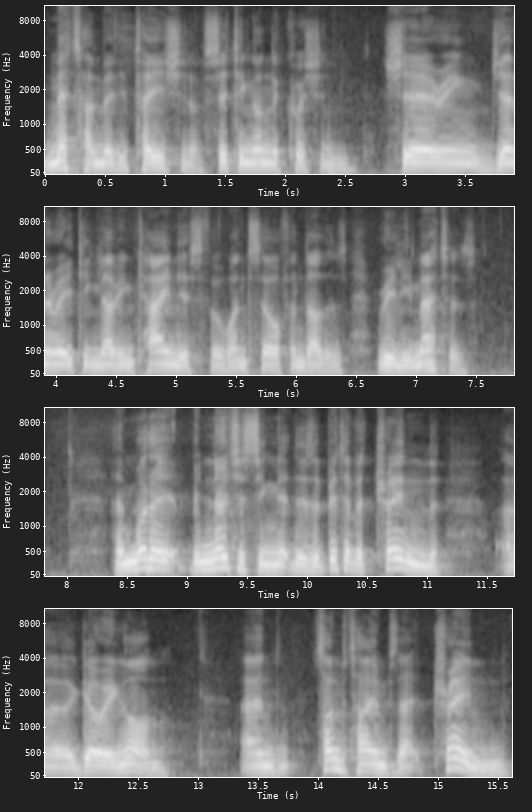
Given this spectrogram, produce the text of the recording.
metta meditation, of sitting on the cushion, sharing, generating loving kindness for oneself and others really matters. And what I've been noticing that there's a bit of a trend uh, going on, and sometimes that trend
